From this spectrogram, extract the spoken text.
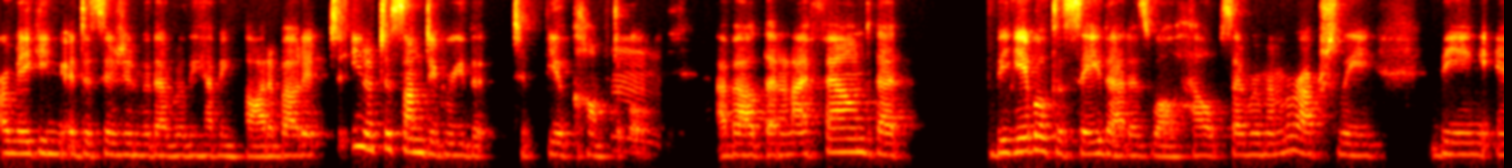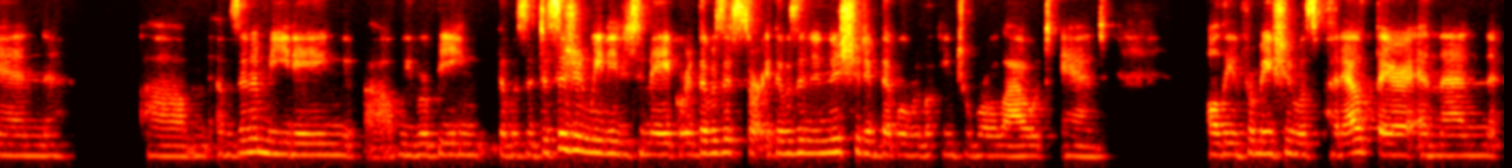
are making a decision without really having thought about it to, you know to some degree that to feel comfortable mm. about that and i found that being able to say that as well helps i remember actually being in um, I was in a meeting. Uh, we were being there was a decision we needed to make, or there was a sorry, there was an initiative that we were looking to roll out, and all the information was put out there. And then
